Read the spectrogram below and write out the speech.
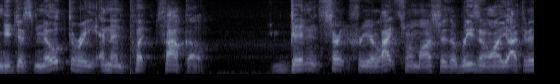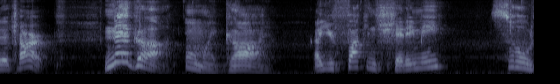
You just milled three and then put Falco. Didn't search for your Lightsworn monster, the reason why you activated the chart. Nigga! Oh my god. Are you fucking shitting me? So.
